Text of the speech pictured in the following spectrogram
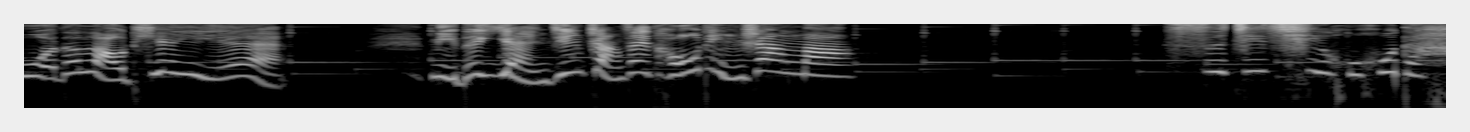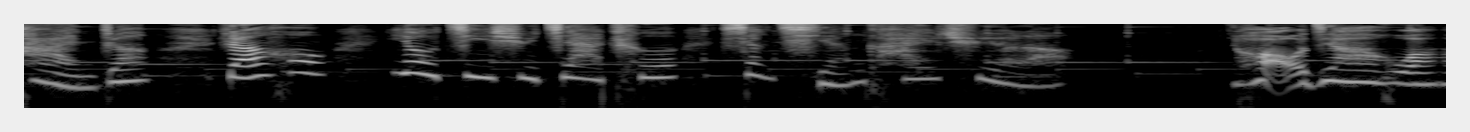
我的老天爷！你的眼睛长在头顶上吗？司机气呼呼地喊着，然后又继续驾车向前开去了。好家伙，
